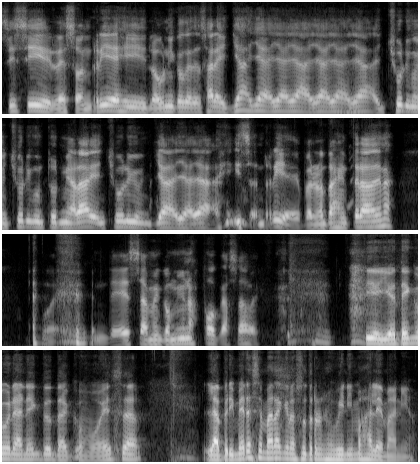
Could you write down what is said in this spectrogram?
sí, sí, le sonríes y lo único que te sale es ya, ya, ya, ya, ya, ya, ya, en chuligun, en chuligun, turmi en chuligun, ya, ya, ya, y sonríe, pero no te has enterado de nada. Pues, de esa me comí unas pocas, ¿sabes? Tío, yo tengo una anécdota como esa. La primera semana que nosotros nos vinimos a Alemania.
